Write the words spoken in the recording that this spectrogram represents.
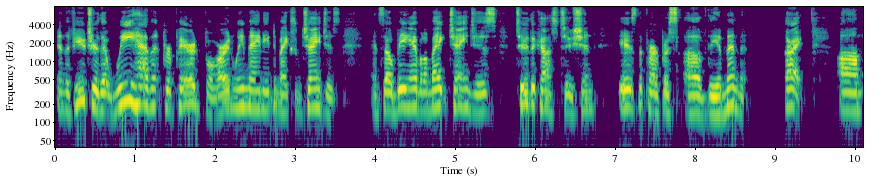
in the future that we haven't prepared for, and we may need to make some changes. And so, being able to make changes to the Constitution is the purpose of the amendment. All right. Um,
